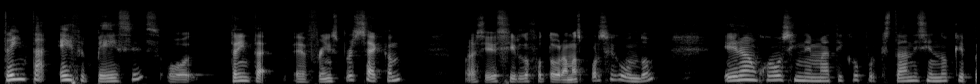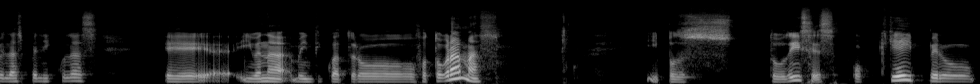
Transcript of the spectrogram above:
30 FPS o 30 eh, frames per second, por así decirlo, fotogramas por segundo, era un juego cinemático porque estaban diciendo que pues, las películas eh, iban a 24 fotogramas. Y pues tú dices, ok, pero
